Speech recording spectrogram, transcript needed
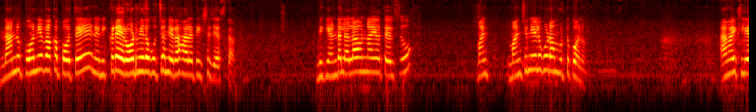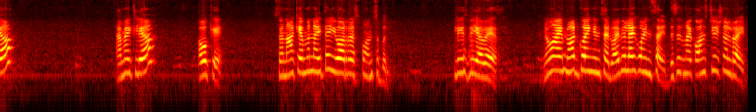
నన్ను పోనివ్వకపోతే నేను ఇక్కడే రోడ్డు మీద కూర్చొని నిరాహార దీక్ష చేస్తాను మీకు ఎండలు ఎలా ఉన్నాయో తెలుసు. మంచినీళ్ళు కూడా ముట్టుకోను. I clear I clear okay so నాకేమన్నా అయితే you are responsible please be aware no I'm not going inside why will I go inside this is my constitutional right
